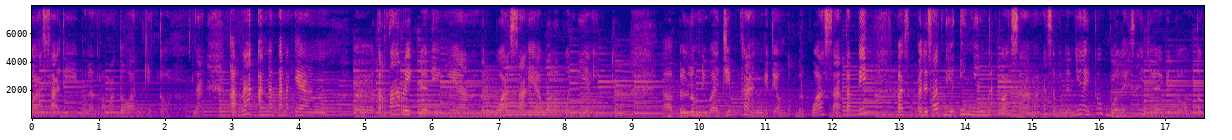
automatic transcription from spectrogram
puasa di bulan Ramadan gitu. Nah, karena anak-anak yang e, tertarik dan ingin berpuasa ya, walaupun dia itu e, belum diwajibkan gitu ya untuk berpuasa, tapi pas pada saat dia ingin berpuasa, maka sebenarnya itu boleh saja gitu untuk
